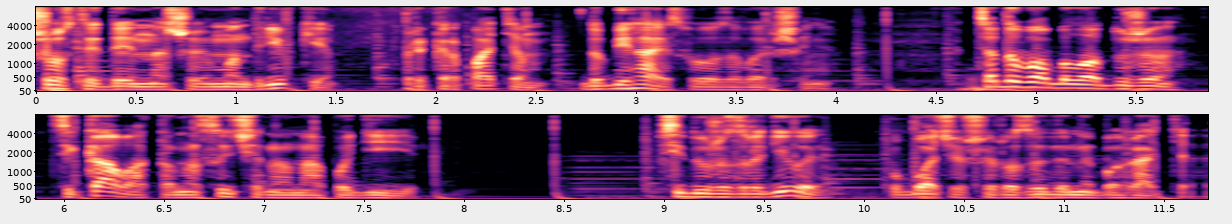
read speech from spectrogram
Шостий день нашої мандрівки Прикарпаттям добігає свого завершення. Ця доба була дуже цікава та насичена на події. Всі дуже зраділи, побачивши розведене багаття,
